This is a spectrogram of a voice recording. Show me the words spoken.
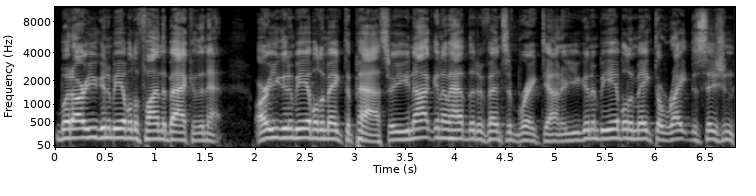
But are you going to be able to find the back of the net? Are you going to be able to make the pass? Are you not going to have the defensive breakdown? Are you going to be able to make the right decision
